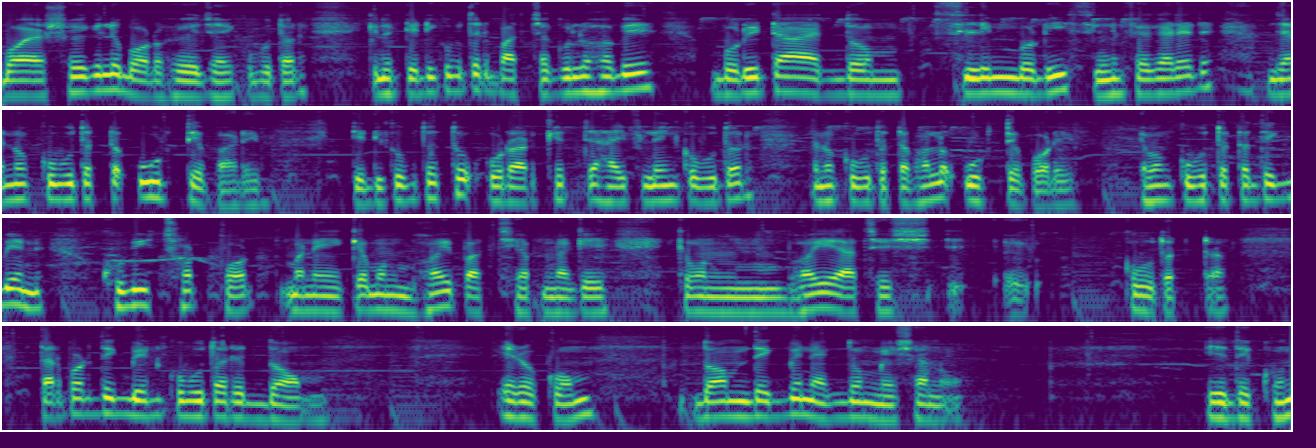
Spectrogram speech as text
বয়স হয়ে গেলে বড় হয়ে যায় কবুতর। কিন্তু টেডি কবুতরের বাচ্চাগুলো হবে, বডিটা একদম স্লিম বডি স্লিম ফিগারের যেন কবুতরটা উঠতে পারে। টেডি কবুতর তো ওড়ার ক্ষেত্রে হাই ফ্লাইং কবুতর, যেন কবুতরটা ভালো উঠতে পারে। এবং কবুতরটা দেখবেন খুবই ছটফট মানে কেমন ভয় পাচ্ছে আপনাকে, কেমন ভয়ে আছে কবুতরটা। তারপর দেখবেন কবুতরের দম। এরকম দম দেখবেন একদম মেশানো। এই দেখুন,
